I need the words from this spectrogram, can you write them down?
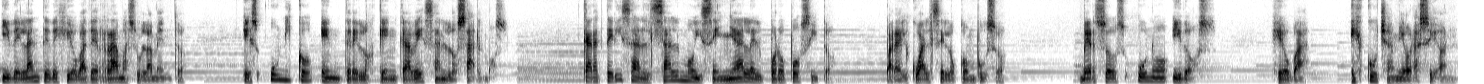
y delante de Jehová derrama su lamento, es único entre los que encabezan los salmos. Caracteriza al salmo y señala el propósito para el cual se lo compuso. Versos 1 y 2 Jehová, escucha mi oración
